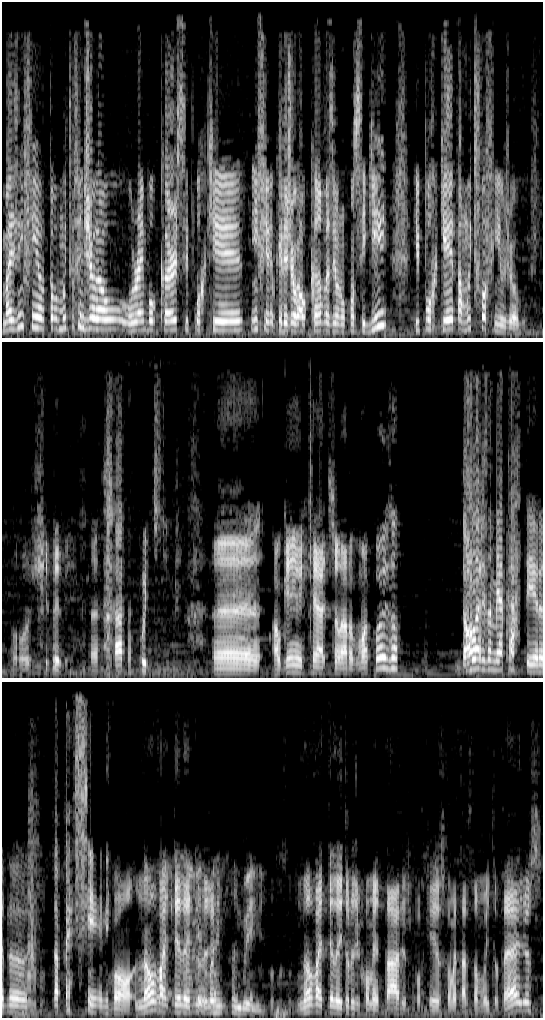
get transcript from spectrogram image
Mas enfim, eu tô muito afim de jogar o, Rainbow Curse porque, enfim, eu queria jogar o Canvas e eu não consegui, e porque tá muito fofinho o jogo. Oxi, bebê. Né? Tá. É, alguém quer adicionar alguma coisa? Dólares na minha carteira do, da PSN. Bom, não vai ter leitura de, sanguínea. não vai ter leitura de comentários porque os comentários estão muito velhos.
